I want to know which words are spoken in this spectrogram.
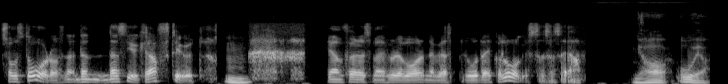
som står då, den, den ser ju kraftig ut. Mm. Jämfört med hur det var när vi har ekologiskt så att säga. Ja, oh ja.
